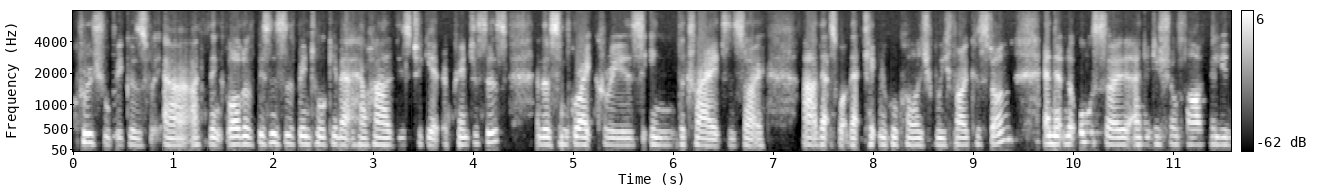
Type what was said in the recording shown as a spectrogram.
crucial because uh, I think a lot of businesses have been talking about how hard it is to get apprentices, and there's some great careers in the trades, and so uh, that's what that technical college will be focused on. And then also an additional $5 million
